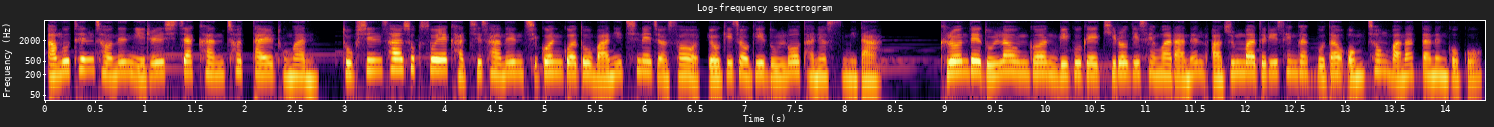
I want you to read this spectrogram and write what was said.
아무튼 저는 일을 시작한 첫 달 동안 독신사 숙소에 같이 사는 직원과도 많이 친해져서 여기저기 놀러 다녔습니다. 그런데 놀라운 건 미국의 기러기 생활하는 아줌마들이 생각보다 엄청 많았다는 거고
